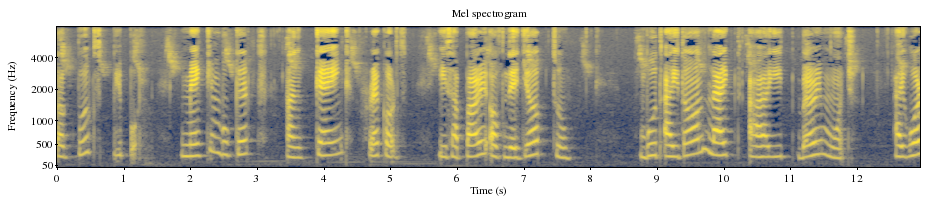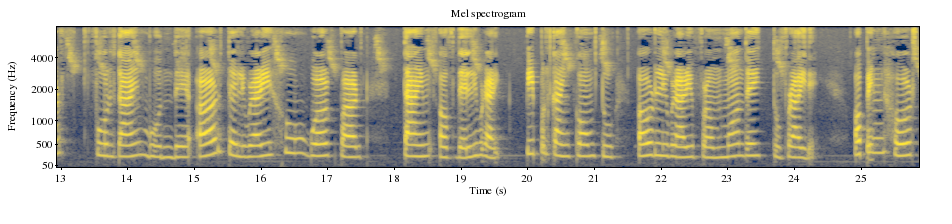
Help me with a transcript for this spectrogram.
of books people. Making books and keeping records is a part of the job too but I don't like it very much. I work full time, but there are the library who work part time of the library. People can come to our library from Monday to Friday. Opening hours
